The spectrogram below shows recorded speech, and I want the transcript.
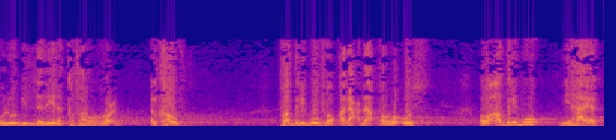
قلوب الذين كفروا الرعب الخوف. فاضربوا فوق الأعناق الرؤوس وأضربوا نهاية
